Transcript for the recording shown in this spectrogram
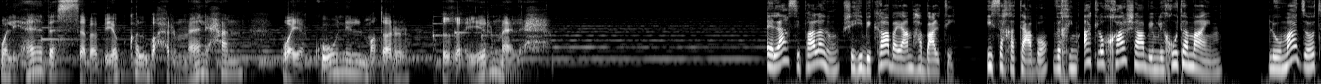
ولهذا السبب يبقى البحر مالحا ويكون المطر غير مالح אלה סיפרה לנו שהיא ביקרה בים הבלטי. היא שחתה בו וכמעט לא חשה במליחות המים. לעומת זאת,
